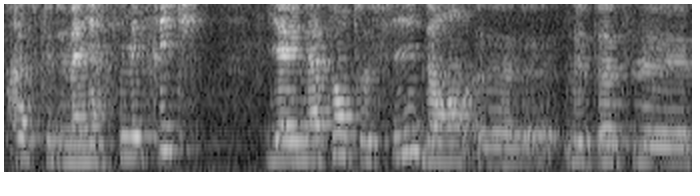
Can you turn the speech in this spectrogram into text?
presque de manière symétrique, il y a une attente aussi dans le peuple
